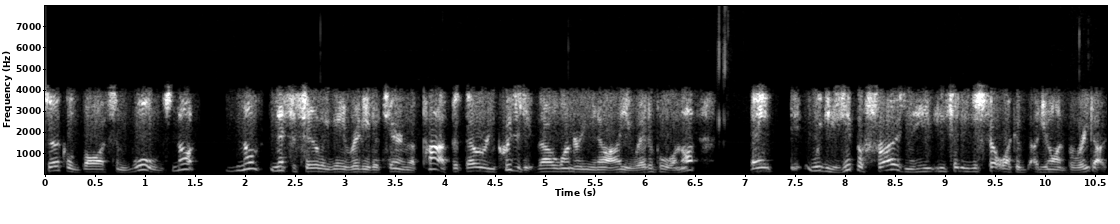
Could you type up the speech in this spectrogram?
circled by some wolves. Not not necessarily they're ready to tear him apart, but they were inquisitive. They were wondering, you know, are you edible or not? And with his zipper frozen, he, he said he just felt like a, a giant burrito.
